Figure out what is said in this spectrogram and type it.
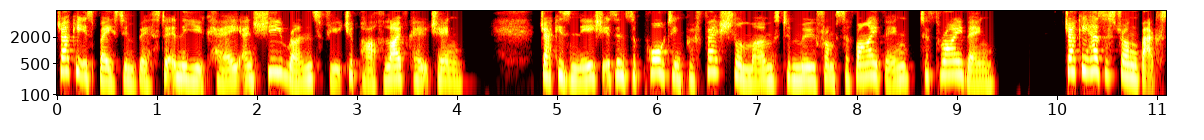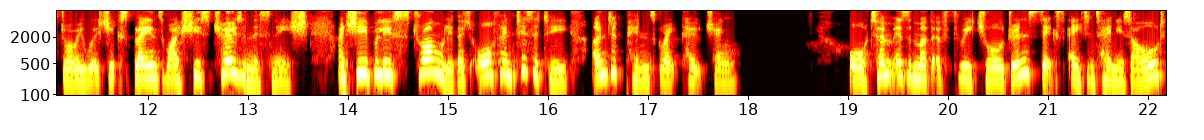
Jackie is based in Bicester in the UK and she runs Future Path Life Coaching. Jackie's niche is in supporting professional mums to move from surviving to thriving. Jackie has a strong backstory which explains why she's chosen this niche, and she believes strongly that authenticity underpins great coaching. Autumn is a mother of three children, six, eight, and 10 years old.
